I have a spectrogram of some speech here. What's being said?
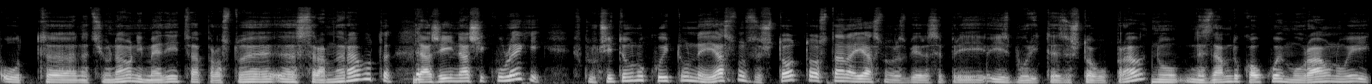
от национални медии, това просто е, е срамна работа. Да. Даже и наши колеги, включително които неясно защо, то стана ясно, разбира се, при изборите, защо го правят, но не знам доколко е морално и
